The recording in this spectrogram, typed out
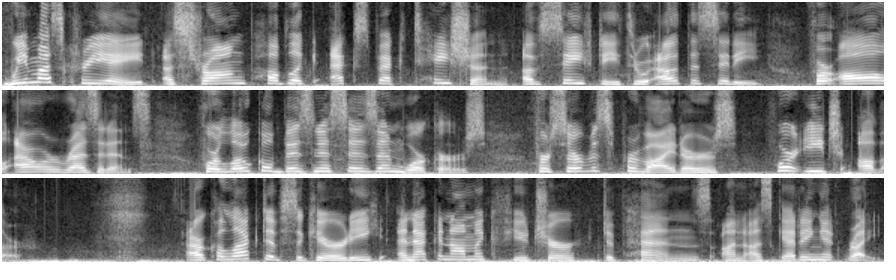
we must create a strong public expectation of safety throughout the city for all our residents, for local businesses and workers, for service providers, for each other. Our collective security and economic future depends on us getting it right.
